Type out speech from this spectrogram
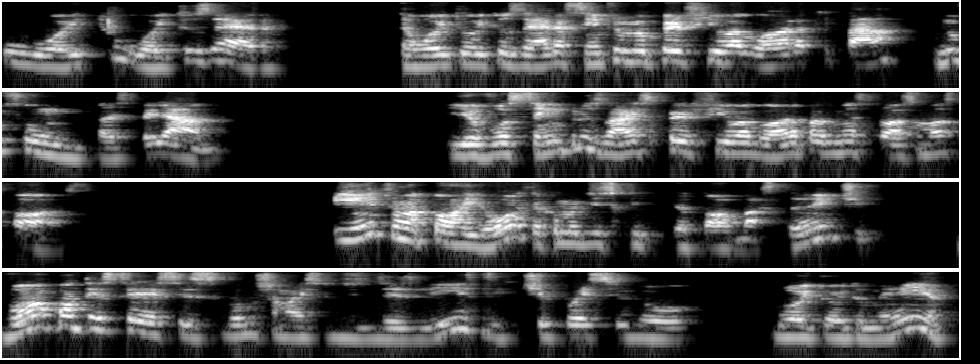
o 880. Então, 880 é sempre o meu perfil agora que está no fundo, está espelhado. E eu vou sempre usar esse perfil agora para as minhas próximas torres. E entre uma torre e outra, como eu disse que eu torro bastante, vão acontecer esses, vamos chamar isso de deslize, tipo esse do, do 886,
